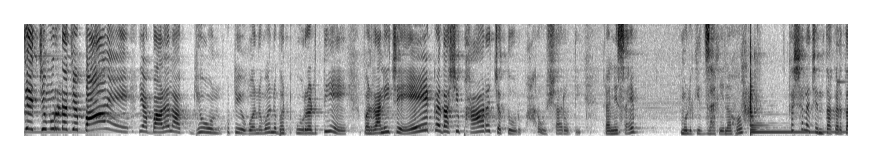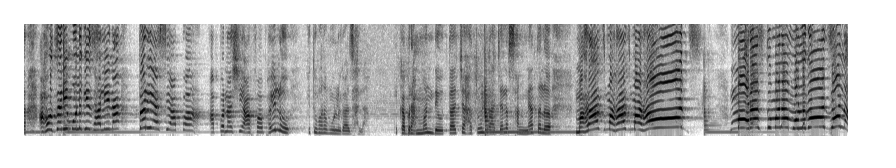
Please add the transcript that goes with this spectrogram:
जे चिमुरड जे बाळ आहे या बाळाला घेऊन कुठे वनवन भटकू रडतीये. पण राणीचे एकदाशी फार चतुर फार हुशार होती. राणी साहेब मुलगीच झाली ना हो? कशाला चिंता करता? अहो जरी मुलगी झाली ना तरी अशी आपा आपण अशी आफा फैलू की तुम्हाला मुलगा झाला. एका ब्राह्मण देवताच्या हातून राजाला सांगण्यात आलं महाराज महाराज महाराज! महाराज तुम्हाला मुलगा झाला.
